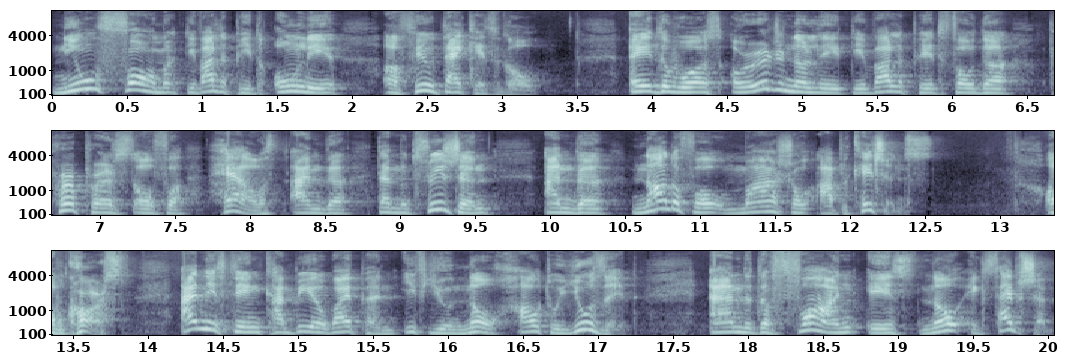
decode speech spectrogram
new form developed only a few decades ago. It was originally developed for the purpose of health and demonstration and not for martial applications. Of course, anything can be a weapon if you know how to use it, and the fan is no exception.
